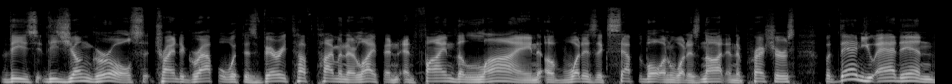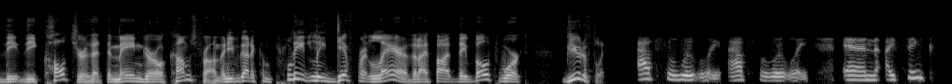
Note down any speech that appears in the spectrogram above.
these these young girls trying to grapple with this very tough time in their life and, and find the line of what is acceptable and what is not and the pressures. But then you add in the the culture that the main girl comes from, and you've got a completely different layer that I thought they both worked beautifully. Absolutely, absolutely. And I think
